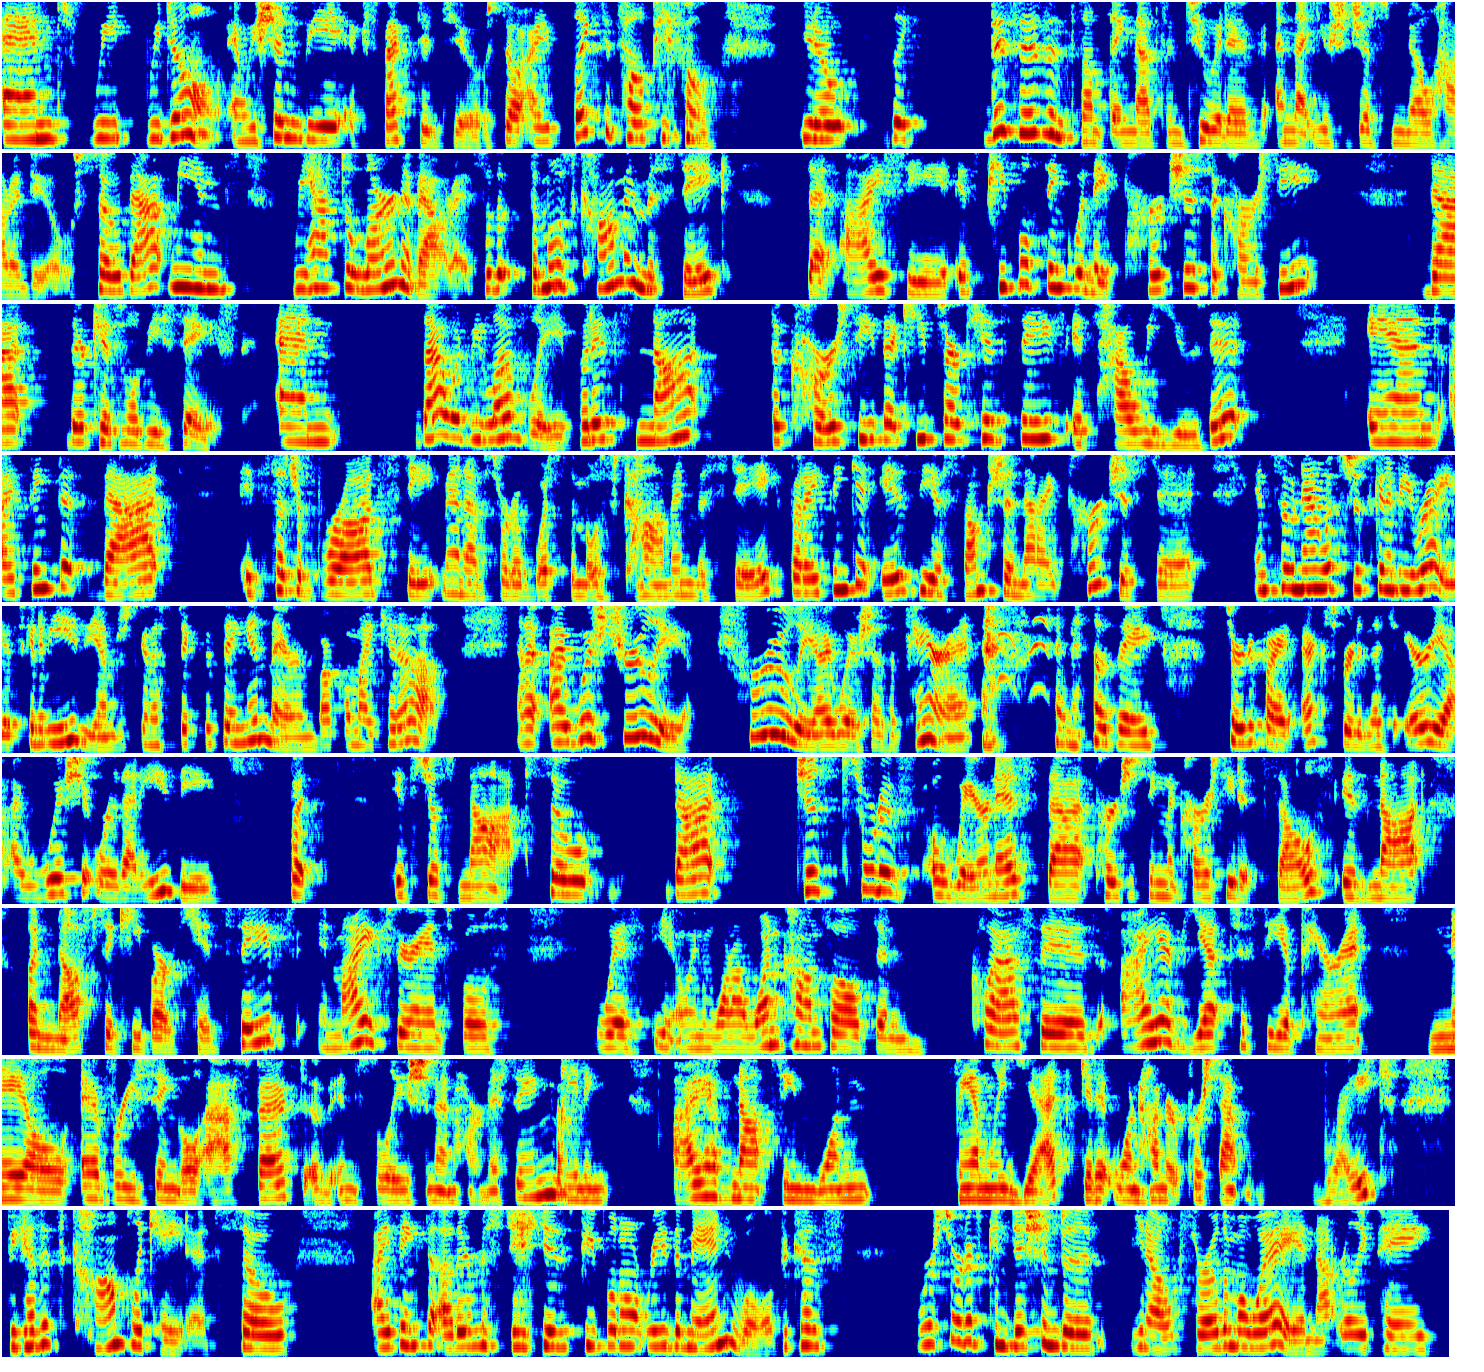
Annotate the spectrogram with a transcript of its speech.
And we we don't and we shouldn't be expected to. So I like to tell people, you know, like this isn't something that's intuitive and that you should just know how to do. So that means we have to learn about it. So the, the most common mistake that I see is people think when they purchase a car seat that their kids will be safe. And that would be lovely, but it's not the car seat that keeps our kids safe, it's how we use it. And I think that that it's such a broad statement of sort of what's the most common mistake, but I think it is the assumption that I purchased it. And so now it's just going to be right. It's going to be easy. I'm just going to stick the thing in there and buckle my kid up. And I, I wish truly, truly, I wish as a parent and as a certified expert in this area, I wish it were that easy, but it's just not. So that just sort of awareness that purchasing the car seat itself is not enough to keep our kids safe. In my experience, both with, you know, in one on one consults and classes, I have yet to see a parent nail every single aspect of installation and harnessing, meaning I have not seen one family yet get it 100% right because it's complicated. So I think the other mistake is people don't read the manual because we're sort of conditioned to, you know, throw them away and not really pay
